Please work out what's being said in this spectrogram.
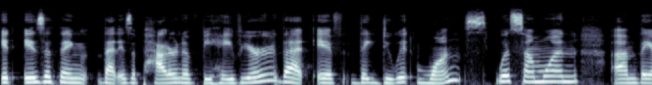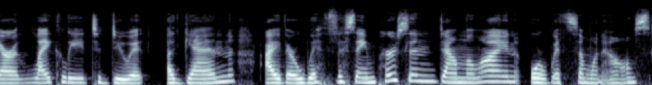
it is a thing that is a pattern of behavior that if they do it once with someone, um, they are likely to do it again, either with the same person down the line or with someone else.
